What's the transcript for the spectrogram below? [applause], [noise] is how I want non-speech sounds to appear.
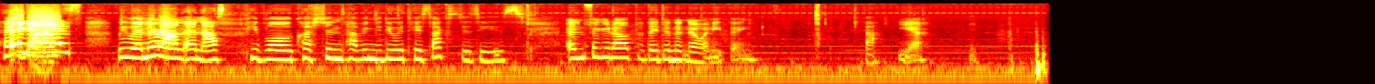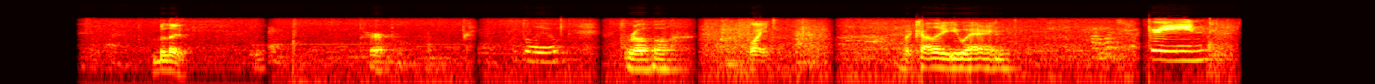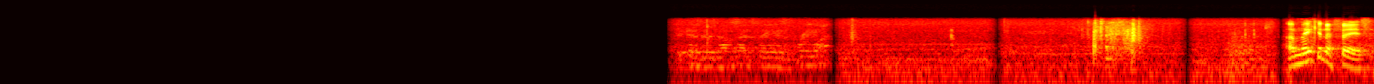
Hey guys! We went around and asked people questions having to do with Tay Sachs disease. And figured out that they didn't know anything. Yeah. Yeah. Blue. Purple. Blue. Rojo. White. What color are you wearing? Green. I'm making a face.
